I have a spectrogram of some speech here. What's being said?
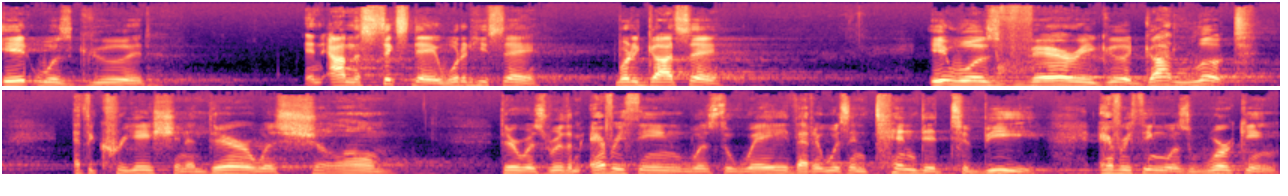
It was good. And on the sixth day, what did He say? What did God say? It was very good. God looked at the creation, and there was shalom. There was rhythm. Everything was the way that it was intended to be everything was working.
